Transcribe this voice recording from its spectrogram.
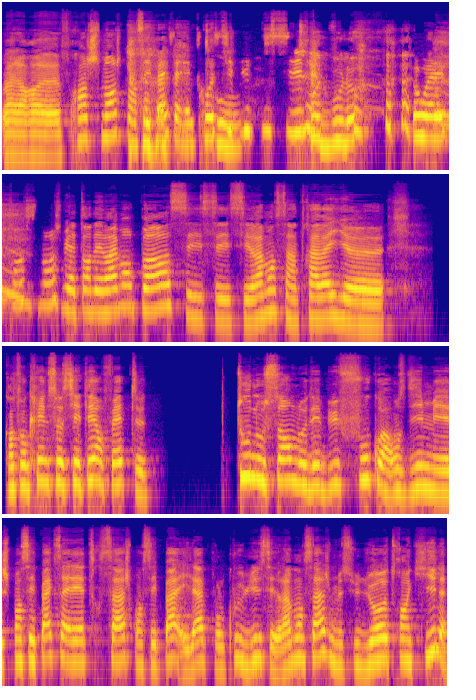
Alors euh, franchement, je pensais pas que ça allait être aussi difficile. Trop de boulot. ouais, franchement, je m'y attendais vraiment pas. C'est c'est c'est vraiment c'est un travail. Euh, quand on crée une société, en fait, tout nous semble au début fou, quoi. On se dit, mais je pensais pas que ça allait être ça, je pensais pas. Et là, pour le coup, l'huile, c'est vraiment ça. Je me suis dit, oh, tranquille.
